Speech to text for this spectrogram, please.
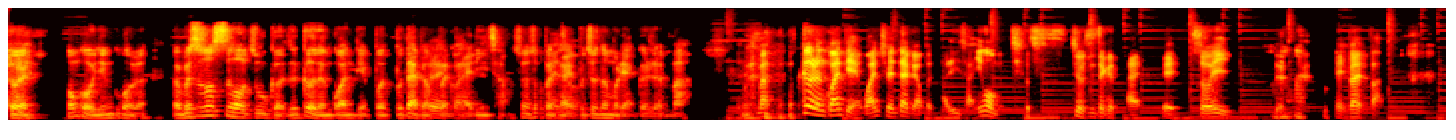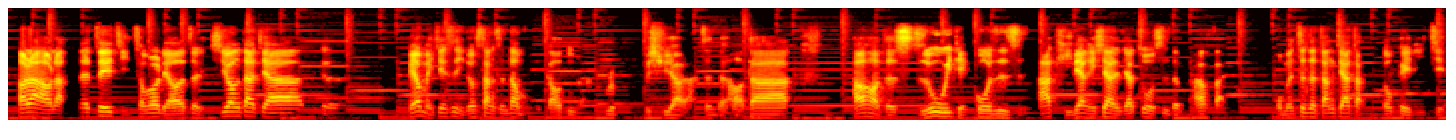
对，风口已经过了，而不是说事后诸葛，这是个人观点，不不代表本台立场。虽然说本台不就那么两个人嘛？个人观点完全代表本台立场，因为我们就是 就是这个台，对，所以 没办法。好了好了，那这一集差不多聊到这里，希望大家这个不要每件事情都上升到某个高度了，不不需要了，真的哈，大家好好的实务一点过日子啊，体谅一下人家做事的麻烦，我们真的当家长都可以理解，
